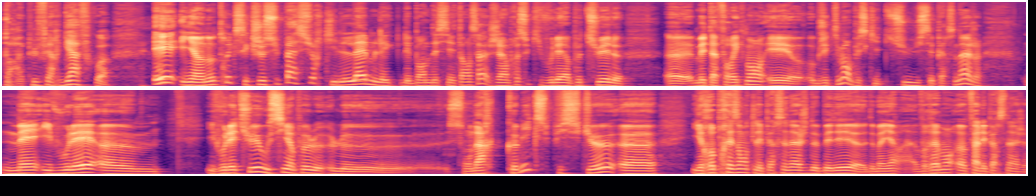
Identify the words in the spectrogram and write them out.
t'aurais pu faire gaffe, quoi. Et il y a un autre truc, c'est que je suis pas sûr qu'il aime les, les, bandes dessinées tant ça. J'ai l'impression qu'il voulait un peu tuer le. Euh, métaphoriquement et euh, objectivement, puisqu'il tue ses personnages, mais il voulait. Euh, il voulait tuer aussi un peu le, le son arc comics puisque euh, il représente les personnages de BD euh, de manière vraiment enfin les personnages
